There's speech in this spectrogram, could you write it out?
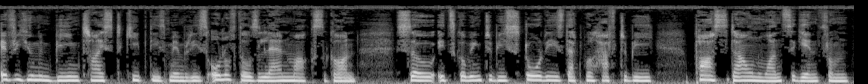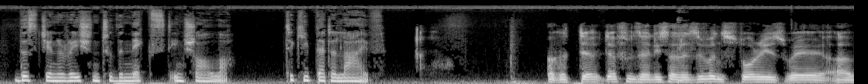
every human being tries to keep these memories, all of those landmarks are gone. So it's going to be stories that will have to be passed down once again from this generation to the next, inshallah, to keep that alive. Uh, de- definitely, Anissa. There's even stories where uh,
